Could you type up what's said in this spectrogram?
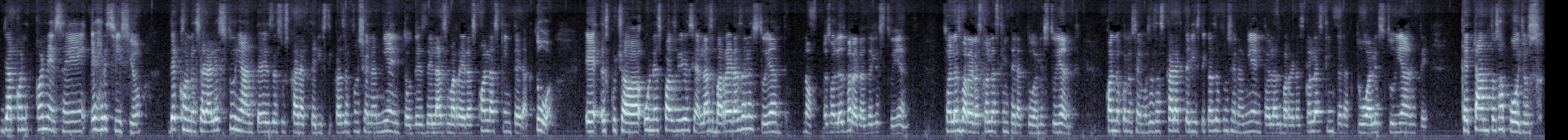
ya con, con ese ejercicio de conocer al estudiante desde sus características de funcionamiento, desde las barreras con las que interactúa, eh, escuchaba un espacio y decían las barreras del estudiante. No, no son las barreras del estudiante, son las barreras con las que interactúa el estudiante. Cuando conocemos esas características de funcionamiento, las barreras con las que interactúa el estudiante, qué tantos apoyos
